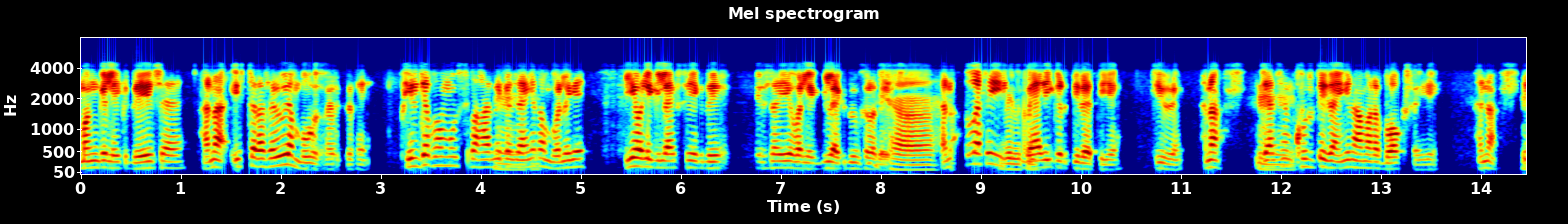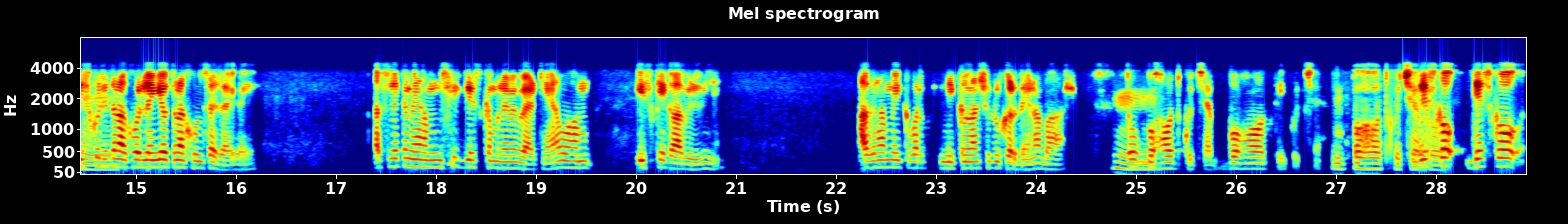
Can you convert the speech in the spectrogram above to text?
मंगल एक देश है है ना? इस तरह से भी हम बोल सकते थे। फिर जब हम उससे बाहर निकल जाएँगे हम्म। तो हम बोलेंगे ये वाली गैलेक्सी एक देश है ये वाली गैलेक्सी दूसरा देश हाँ। है। ना? तो वैसे ही वैरी करती रहती है। चीज़ें है ना? जैसे हम हम्म। खुलते जाएँगे ना हमारा बॉक्स है ये है ना? इसको हम्म। जितना खोलेंगे उतना खुलता जाएगा ये। असलियत में हम जिस कमरे में बैठे हैं वो हम इसके काबिल नहीं है। अगर हम एक बार निकलना शुरू कर दें ना बाहर तो हम्म। बहुत कुछ है बहुत ही कुछ है। बहुत कुछ है जिसको जिसको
